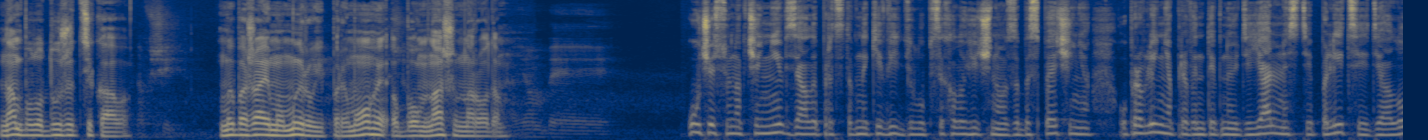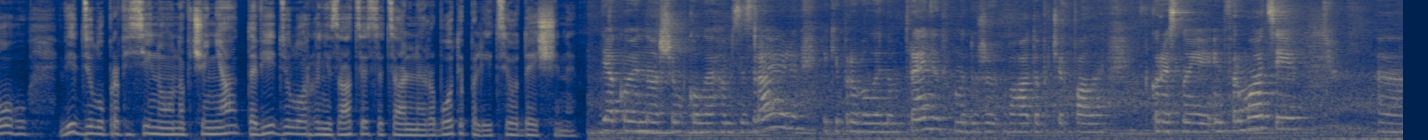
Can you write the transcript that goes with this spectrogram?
Нам було дуже цікаво. Ми бажаємо миру і перемоги обом нашим народам. Участь у навчанні взяли представники відділу психологічного забезпечення, управління превентивної діяльності, поліції діалогу, відділу професійного навчання та відділу організації соціальної роботи поліції Одещини. Дякую нашим колегам з Ізраїлю, які провели нам тренінг. Ми дуже багато почерпали корисної інформації. Е,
